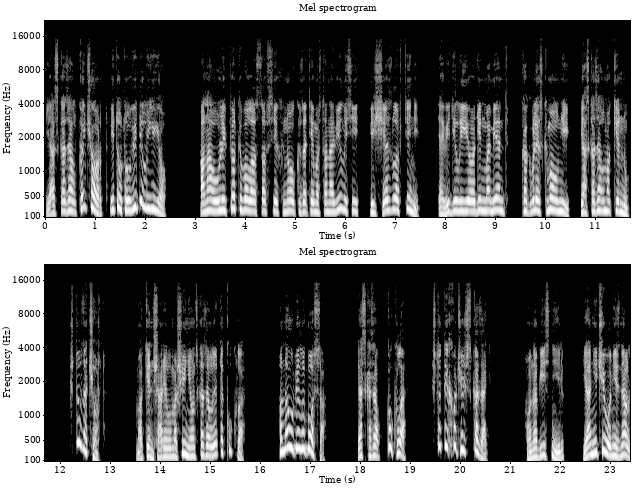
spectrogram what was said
Я сказал, какой черт, и тут увидел ее. Она улепетывала со всех ног, затем остановилась и исчезла в тени. Я видел ее один момент, как блеск молнии. Я сказал Маккену, что за черт? Маккен шарил в машине, он сказал, это кукла. Она убила босса. Я сказал, кукла, что ты хочешь сказать? Он объяснил. Я ничего не знал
